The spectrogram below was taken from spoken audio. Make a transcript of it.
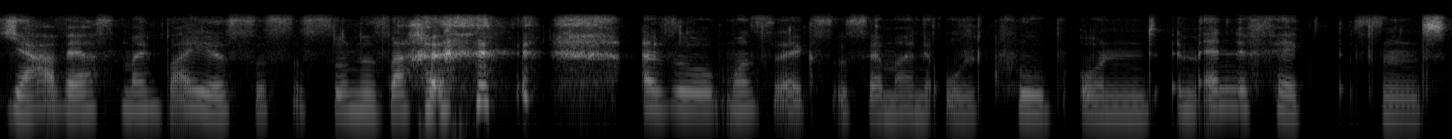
Ja, wer ist mein Bias? Das ist so eine Sache. also Monster X ist ja meine Old Group und im Endeffekt sind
